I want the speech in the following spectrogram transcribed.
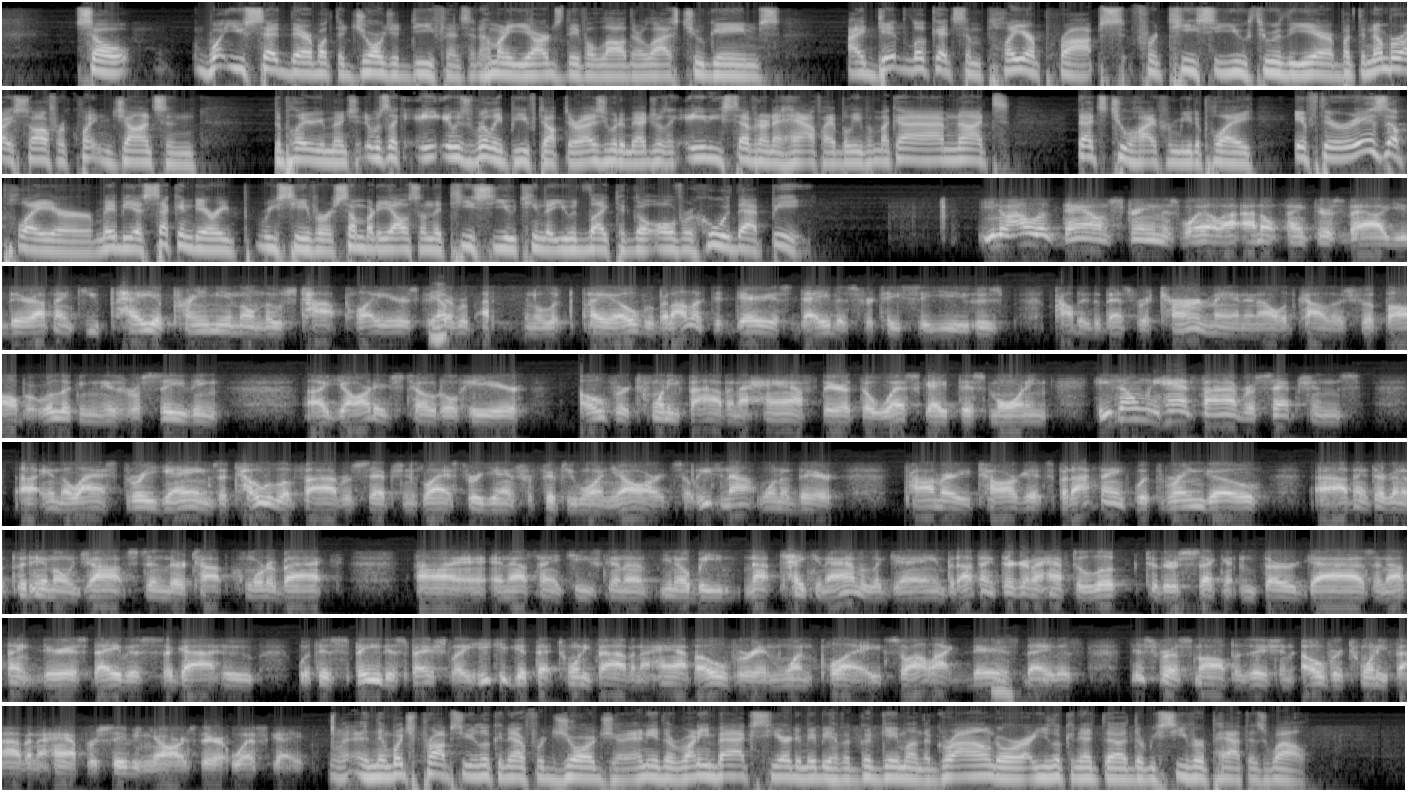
So, what you said there about the Georgia defense and how many yards they've allowed their last two games, I did look at some player props for TCU through the air, but the number I saw for Quentin Johnston, the player you mentioned, it was like eight, it was really beefed up there, as you would imagine. It was like 87 and a half, I believe. I'm like, ah, I'm not, that's too high for me to play if there is a player, maybe a secondary receiver or somebody else on the TCU team that you would like to go over, who would that be? You know, I look downstream as well. I, I don't think there's value there. I think you pay a premium on those top players because Yep. everybody's going to look to pay over. But I looked at Derius Davis for TCU, who's probably the best return man in all of college football. But we're looking at his receiving uh, yardage total here over 25 and a half there at the Westgate this morning. He's only had five receptions uh, in the last three games, a total of five receptions last three games for 51 yards. So he's not one of their primary targets. But I think with Ringo, uh, I think they're going to put him on Johnston, their top cornerback. Uh, and I think he's going to, you know, be not taken out of the game, but I think they're going to have to look to their second and third guys. And I think Derius Davis, a guy who, with his speed especially, he could get that 25 and a half over in one play. So I like Derius Davis just for a small position over 25 and a half receiving yards there at Westgate. And then which props are you looking at for Georgia? Any of the running backs here to maybe have a good game on the ground, or are you looking at the, the receiver path as well?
